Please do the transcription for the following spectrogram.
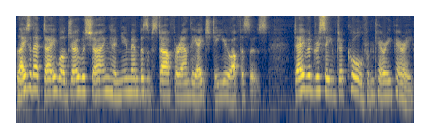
Later that day, while Jo was showing her new members of staff around the HDU offices, David received a call from Kerry Perry.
